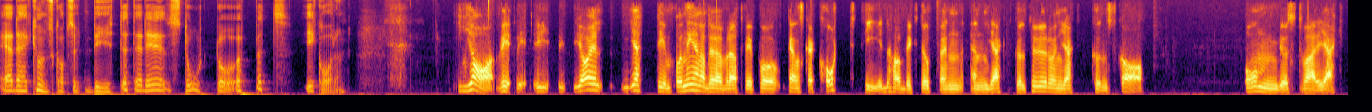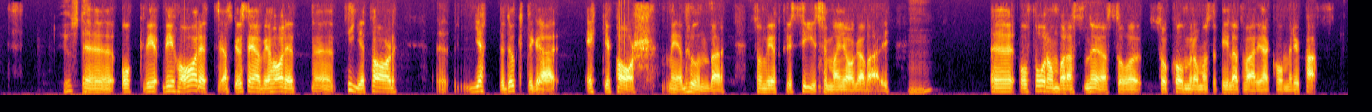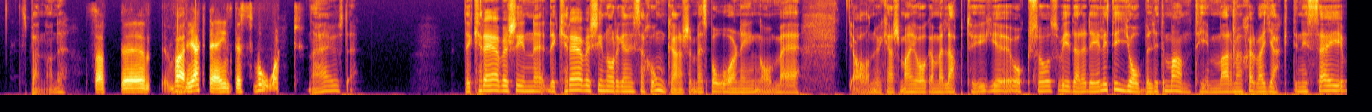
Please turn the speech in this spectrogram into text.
är det här kunskapsutbytet, är det stort och öppet i kåren? Ja, vi, vi, jag är jätteimponerad över att vi på ganska kort tid har byggt upp en, en jaktkultur och en jaktkunskap om just vargjakt. Eh, och vi, vi har ett, jag skulle säga vi har ett eh, tiotal eh, jätteduktiga ekipage med hundar som vet precis hur man jagar varg. Mm. Eh, och får de bara snö så, så kommer de att se till att vargar kommer i pass. Spännande. Så att eh, vargjakt är inte svårt. Nej, just det. Det kräver, sin, det kräver sin organisation kanske med spårning och med Ja, nu kanske man jagar med lapptyg också och så vidare. Det är lite jobb, lite mantimmar men själva jakten i sig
